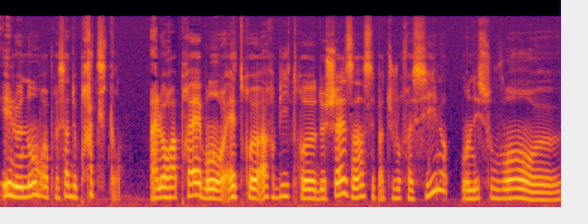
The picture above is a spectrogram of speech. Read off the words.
et le nombre après ça de pratiquants. Alors après, bon, être arbitre de chaise, hein, c'est pas toujours facile. On est souvent euh,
